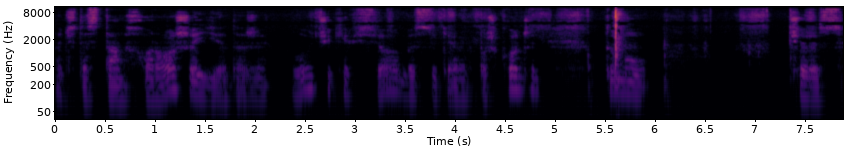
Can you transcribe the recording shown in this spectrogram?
Бачите, стан хороший, є навіть лучики, все, без суттєвих пошкоджень. Тому через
